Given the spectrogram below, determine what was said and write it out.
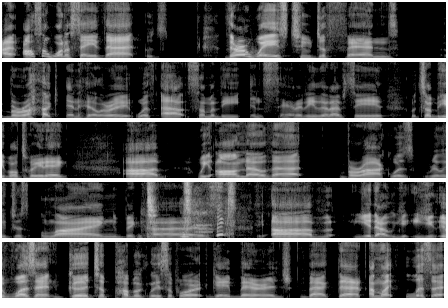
I also want to say that there are ways to defend Barack and Hillary without some of the insanity that I've seen with some people tweeting. Uh, we all know that Barack was really just lying because, um, you know, you, you, it wasn't good to publicly support gay marriage back then. I'm like, listen,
